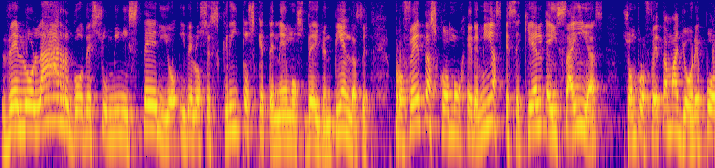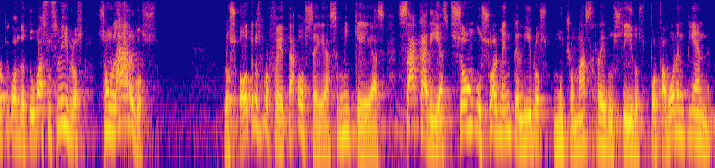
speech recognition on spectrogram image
de lo largo de su ministerio y de los escritos que tenemos de ello. Entiéndase, profetas como Jeremías, Ezequiel e Isaías son profetas mayores porque cuando tú vas a sus libros son largos. Los otros profetas, Oseas, Miqueas, Zacarías, son usualmente libros mucho más reducidos. Por favor, entienden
